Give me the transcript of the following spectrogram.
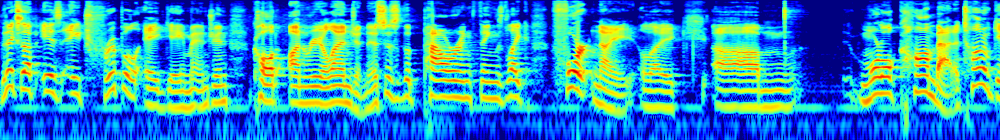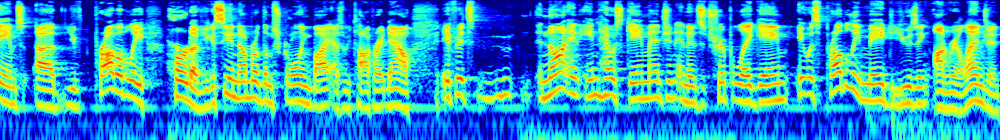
The next up is a AAA game engine called Unreal Engine. This is the powering things like Fortnite, like um, Mortal Kombat, a ton of games uh, you've probably heard of. You can see a number of them scrolling by as we talk right now. If it's not an in-house game engine and it's a AAA game, it was probably made using Unreal Engine.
